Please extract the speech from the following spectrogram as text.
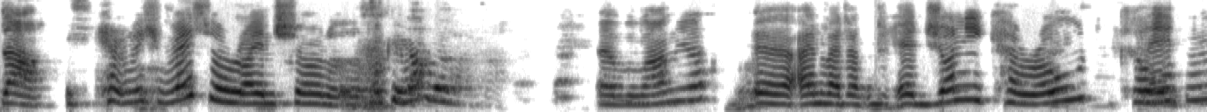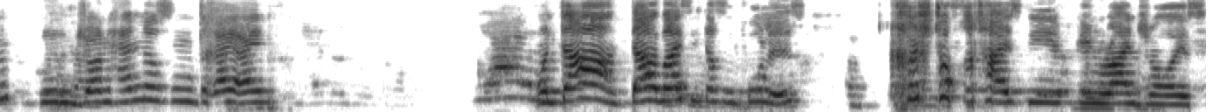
Da. Ich, kann, ich weiß, wer Ryan Sharon ist. Okay, machen wir. Äh, wo waren wir? Äh, ein weiter. Äh, Johnny Carroll, Clayton gegen John Henderson 3-1. Und da, da weiß ich, dass ein Pole ist. Christoph Ratajski gegen Ryan Joyce.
